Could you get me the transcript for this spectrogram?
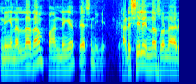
நீங்கள் நல்லா தான் பாண்டிங்க பேசுனீங்க. கடைசியில் என்ன சொன்னார்?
